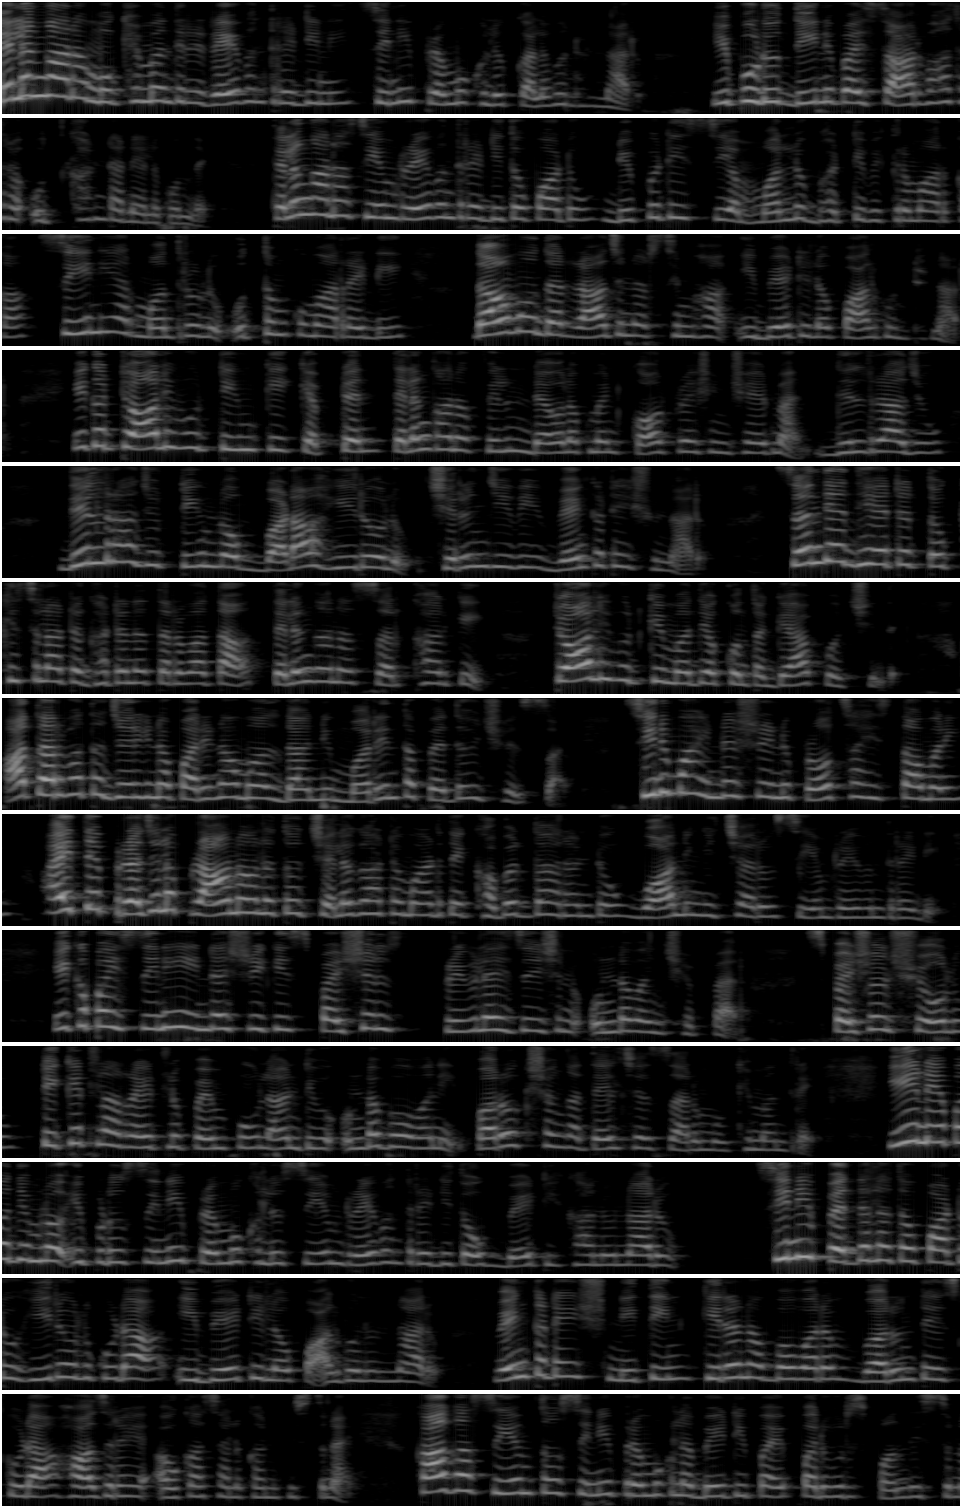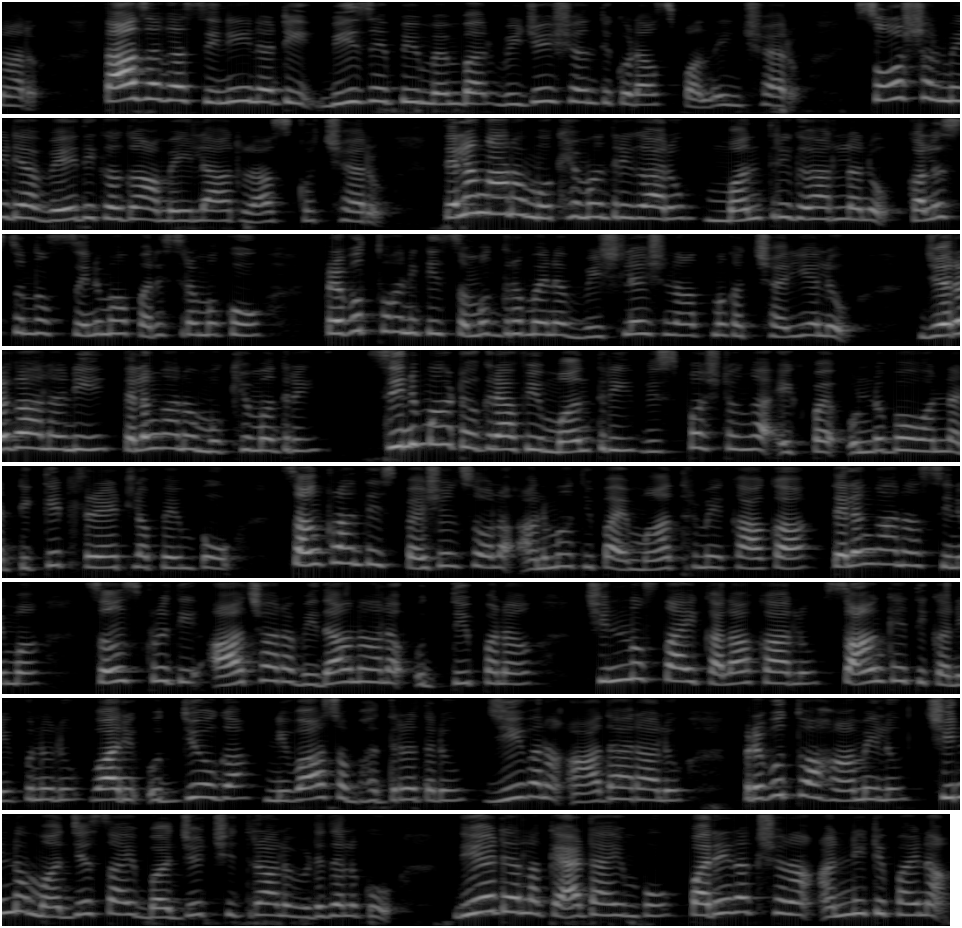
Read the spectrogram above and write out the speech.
తెలంగాణ ముఖ్యమంత్రి రేవంత్ రెడ్డిని సినీ ప్రముఖులు కలవనున్నారు. ఇప్పుడు దీనిపై సార్వత్ర ఉత్కంఠ నెలకొంది. తెలంగాణ సీఎం రేవంత్ రెడ్డితో పాటు deputy CM Mallu Bhatti Vikramarka senior మంత్రులు ఉత్తమ్ కుమార్ రెడ్డి దామోదర్ రాజనరసింహ ఈ భేటీలో పాల్గొంటున్నారు. ఇక టాలీవుడ్ టీంకి captain Telangana film development corporation chairman Dil Raju Dil Raju టీంలో బడా హీరోలు చిరంజీవి వెంకటేష్ ఉన్నారు. సంధ్య థియేటర్ తొక్కిసలాట ఘటన తర్వాత తెలంగాణ సర్కార్కి టాలీవుడ్కి మధ్య కొంత గ్యాప్ వచ్చింది. ఆ తర్వాత జరిగిన పరిణామాలు దాన్ని మరింత పెద్దవి చేస్తాయి సినిమా ఇండస్ట్రీని ప్రోత్సహిస్తామని అయితే ప్రజల ప్రాణాలతో చెలగాటమాడితే ఖబర్దార్ అంటూ వార్నింగ్ ఇచ్చారు సీఎం రేవంత్ రెడ్డి. ఇకపై సినీ ఇండస్ట్రీకి స్పెషల్ ప్రివిలైజేషన్ ఉండవని చెప్పారు. స్పెషల్ షోలు టికెట్ల రేట్లు పెంపు లాంటివి ఉండబోవని పరోక్షంగా తేల్చేశారు ముఖ్యమంత్రి. ఈ నేపథ్యంలో ఇప్పుడు సినీ ప్రముఖులు సీఎం రేవంత్ రెడ్డితో భేటీ కానున్నారు. సినీ పెద్దలతో పాటు హీరోలు కూడా ఈ భేటీలో పాల్గొనున్నారు. వెంకటేష్ నితిన్ కిరణ్ అబ్బవరం వరుణ్ తేజ్ కూడా హాజరయ్యే అవకాశాలు కనిపిస్తున్నాయి. కాగా సీఎంతో సినీ ప్రముఖుల భేటీపై పలువురు స్పందిస్తున్నారు. తాజాగా సినీ నటి బీజేపీ మెంబర్ విజయశాంతి కూడా స్పందించారు. సోషల్ మీడియా వేదికగా ఆమె ఇలా రాసుకొచ్చారు. తెలంగాణ ముఖ్యమంత్రి గారు మంత్రి గారులను కలుస్తున్న సినిమా పరిశ్రమకు ప్రభుత్వానికి సమగ్రమైన విశ్లేషణాత్మక చర్యలు జరగాలని తెలంగాణ ముఖ్యమంత్రి సినిమాటోగ్రఫీ మంత్రి విస్పష్టంగా ఇకపై ఉండబోవన్న టికెట్ రేట్ల పెంపు సంక్రాంతి స్పెషల్ షోల అనుమతిపై మాత్రమే కాక తెలంగాణ సినిమా సంస్కృతి ఆచార విధానాల ఉద్దీపన చిన్న స్థాయి కళాకారులు సాంకేతిక నిపుణులు వారి ఉద్యోగ నివాస భద్రతలు జీవన ఆధారాలు ప్రభుత్వ హామీలు చిన్న మధ్యస్థాయి బడ్జెట్ చిత్రాల విడుదలకు థియేటర్ల కేటాయింపు పరిరక్షణ అన్నిటిపైన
